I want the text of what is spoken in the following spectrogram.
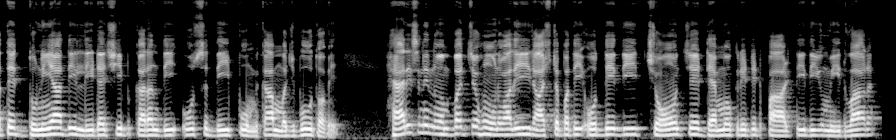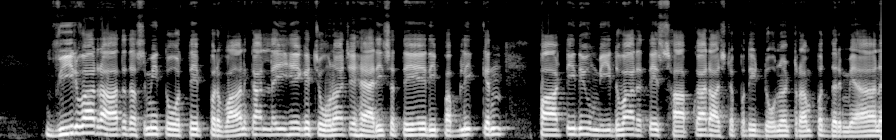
ਅਤੇ ਦੁਨੀਆ ਦੀ ਲੀਡਰਸ਼ਿਪ ਕਰਨ ਦੀ ਉਸ ਦੀ ਭੂਮਿਕਾ ਮਜ਼ਬੂਤ ਹੋਵੇ। ਹੈਰਿਸ ਨੇ ਨਵੰਬਰ 'ਚ ਹੋਣ ਵਾਲੀ ਰਾਸ਼ਟਰਪਤੀ ਅਹੁਦੇ ਦੀ ਚੋਣ 'ਚ ਡੈਮੋਕ੍ਰੇਟਿਕ ਪਾਰਟੀ ਦੀ ਉਮੀਦਵਾਰ ਵੀਰਵਾਰ ਰਾਤ ਦਸਵੀਂ ਤੌਰ ਤੇ ਪ੍ਰਵਾਨ ਕਰ ਲਈ ਹੈ। ਕਿ ਚੋਣਾਂ 'ਚ ਹੈਰਿਸ ਅਤੇ ਰਿਪਬਲਿਕਨ ਪਾਰਟੀ ਦੇ ਉਮੀਦਵਾਰ ਅਤੇ ਸਾਬਕਾ ਰਾਸ਼ਟਰਪਤੀ ਡੋਨਲਡ ਟਰੰਪ ਦਰਮਿਆਨ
